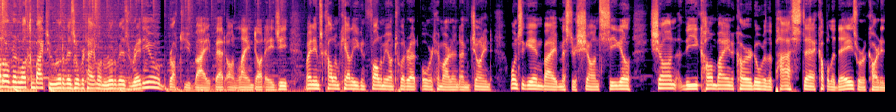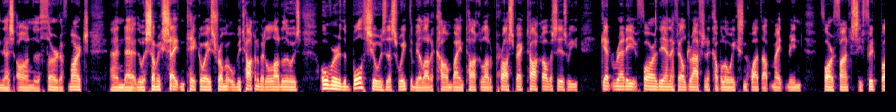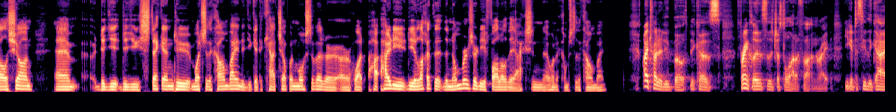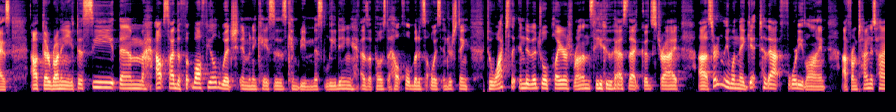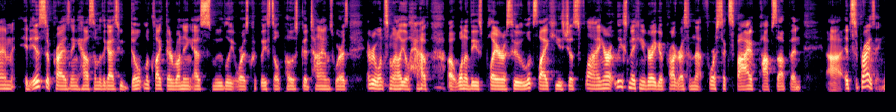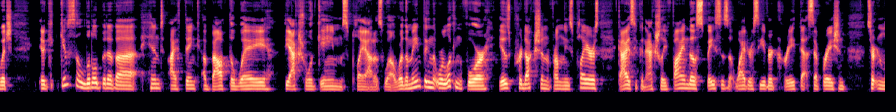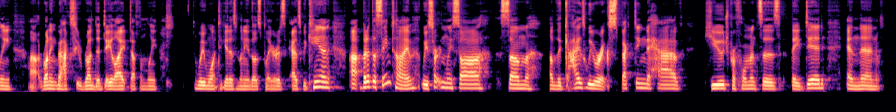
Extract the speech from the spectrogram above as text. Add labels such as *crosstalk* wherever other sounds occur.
Hello, everyone. Welcome back to RotoViz Overtime on RotoViz Radio, brought to you by BetOnline.ag. My name's Colm Kelly. You can follow me on Twitter at Overtime Ireland. I'm joined once again by Mr. Shawn Siegele. Shawn, the combine occurred over the past uh, couple of days. We're recording this on the 3rd of March, and uh, there was some exciting takeaways from it. We'll be talking about a lot of those over the both shows this week. There'll be a lot of combine talk, a lot of prospect talk, obviously, as we get ready for the NFL draft in a couple of weeks and what that might mean for fantasy football. Shawn, um, did you did you stick into much of the combine? Did you get to catch up on most of it, or, or what? How, how do you do you look at the, the numbers, or do you follow the action uh, when it comes to the combine? I try to do both because, frankly, this is just a lot of fun, right? You get to see the guys out there running. You get to see them outside the football field, which in many cases can be misleading as opposed to helpful, but it's always interesting to watch the individual players run, *laughs* see who has that good stride. Uh, certainly, when they get to that 40 line, uh, from time to time, it is surprising how some of the guys who don't look like they're running as smoothly or as quickly still post good times, whereas every once in a while, you'll have uh, one of these players who looks like he's just flying or at least making a very very good progress, and that 465 pops up, and uh, it's surprising, which it gives a little bit of a hint, I think, about the way the actual games play out as well. Where the main thing that we're looking for is production from these players, guys who can actually find those spaces at wide receiver, create that separation. Certainly, uh, running backs who run to daylight definitely. We want to get as many of those players as we can. Uh, but at the same time, we certainly saw some of the guys we were expecting to have huge performances, they did. And then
